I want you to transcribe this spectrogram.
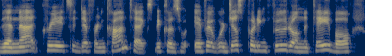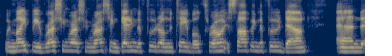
then that creates a different context because if it were just putting food on the table, we might be rushing, rushing, rushing, getting the food on the table, throwing, slopping the food down, and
